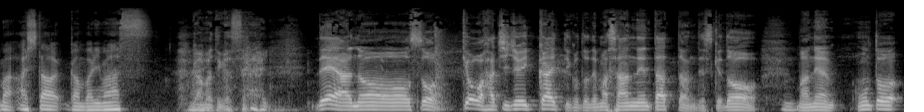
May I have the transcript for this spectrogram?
まあ明日頑張ります。頑張ってください。で、あのーそう、今日は81回っていうことで、まあ3年経ったんですけど、まあね、本当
